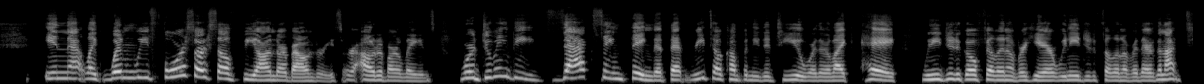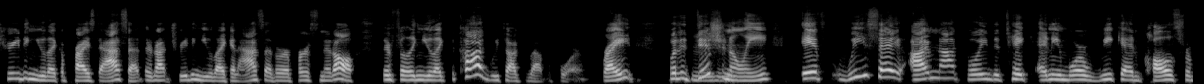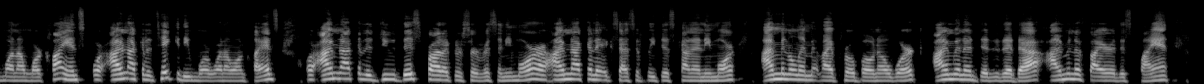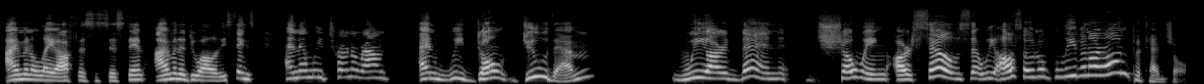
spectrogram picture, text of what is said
In that, like, when we force ourselves beyond our boundaries or out of our lanes, we're doing the exact same thing that that retail company did to you, where they're like, hey, we need you to go fill in over here. We need you to fill in over there. They're not treating you like a prized asset. They're not treating you like an asset or a person at all. They're filling you like the cog we talked about before, right? But additionally, if we say, I'm not going to take any more weekend calls from one on one clients, or I'm not going to take any more one on one clients, or I'm not going to do this product or service anymore, or I'm not going to excessively discount anymore, I'm going to limit my pro bono work. I'm going to da da da da. I'm going to fire this client. I'm going to lay off this assistant. I'm going to do all of these things. And then we turn around and we don't do them. We are then showing ourselves that we also don't believe in our own potential.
